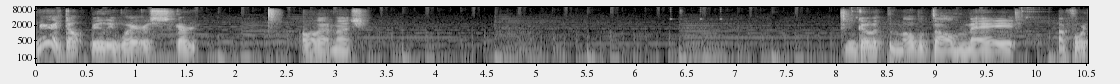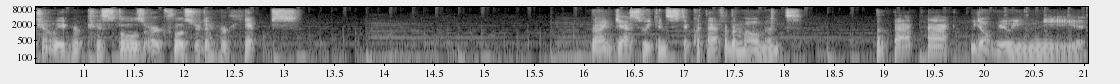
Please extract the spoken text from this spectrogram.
Samira don't really wear a skirt all that much. We'll go with the mobile doll May. Unfortunately, her pistols are closer to her hips. But I guess we can stick with that for the moment. The backpack we don't really need.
